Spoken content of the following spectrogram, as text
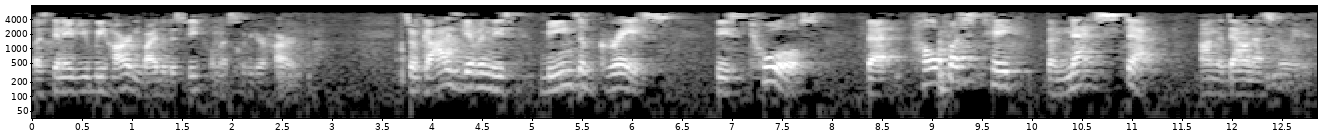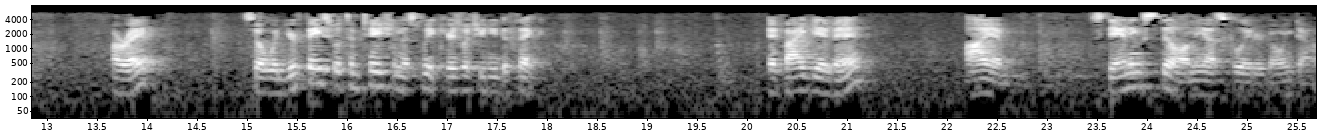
lest any of you be hardened by the deceitfulness of your heart. So God has given these means of grace, these tools that help us take the next step on the down escalator. All right? So when you're faced with temptation this week, here's what you need to think. If I give in, I am standing still on the escalator going down.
